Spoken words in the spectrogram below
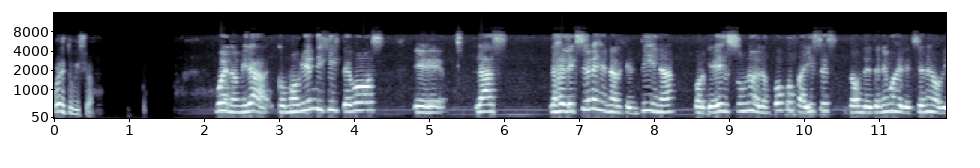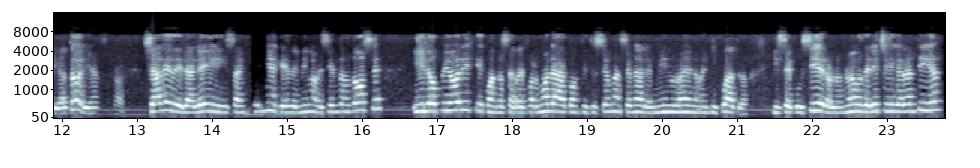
¿Cuál es tu visión? Bueno, mirá, como bien dijiste vos, eh, las, las elecciones en Argentina, porque es uno de los pocos países donde tenemos elecciones obligatorias, ya desde la ley sanjuanina, que es de 1912, y lo peor es que cuando se reformó la Constitución Nacional en 1994 y se pusieron los nuevos derechos y garantías,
